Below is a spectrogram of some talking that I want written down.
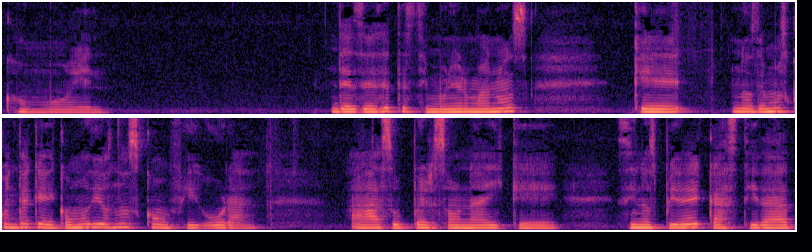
como Él. Desde ese testimonio, hermanos, que nos demos cuenta que cómo Dios nos configura a su persona y que si nos pide castidad,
